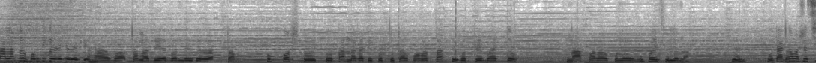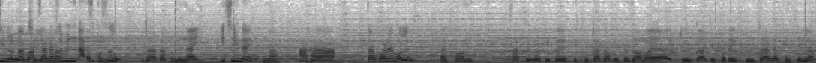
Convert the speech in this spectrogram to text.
তালা করে বন্দি করে রেখে যেতে হ্যাঁ তলা দিয়ে বন্দি করে রাখতাম। খুব কষ্ট হইতো কান্দাকাটি করতো তারপর চাকরি করতে বাধ্য না করার কোনো উপায় ছিল না। টাকা পয়সা ছিল না বা জায়গা। জমি আছে কিছু? জায়গা জমি নাই। কিছুই নাই? না। তারপরে বলেন। এখন চাকরি বাকরি করে কিছু টাকা পয়সা জমায়া একটু গাজি করে একটু জায়গা কিনছিলাম।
